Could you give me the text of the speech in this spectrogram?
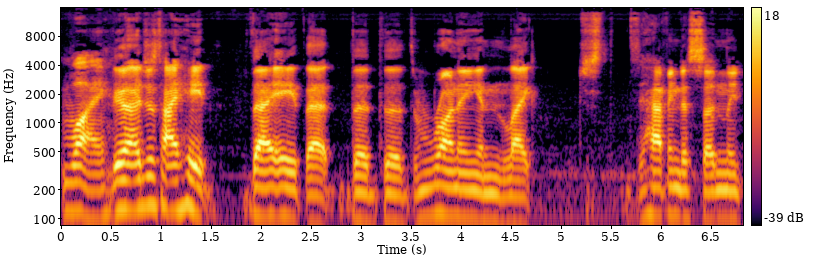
Why? Yeah, I just I hate that I hate that the the, the running and like just having to suddenly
